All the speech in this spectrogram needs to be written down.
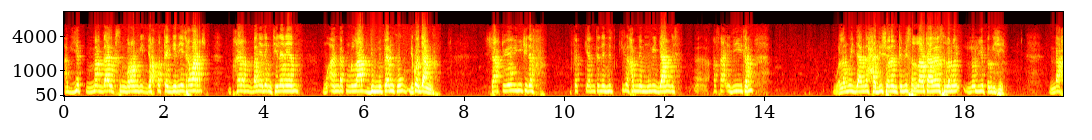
ak yëpp màggaayu suñu borom gi jox ko teggin yi ca war xelam bañ a dem ci leneen mu ànd ak mu laab jublu penku di ko jàng charte yooyu ñu ci def bu fekkente ne nit ki nga xam ne mu ngi jàng euh, xasaayid yi itam wala muy jàng xadis yonante bi sallallahu taala wa sallam loolu yëpp a ngi ci ndax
